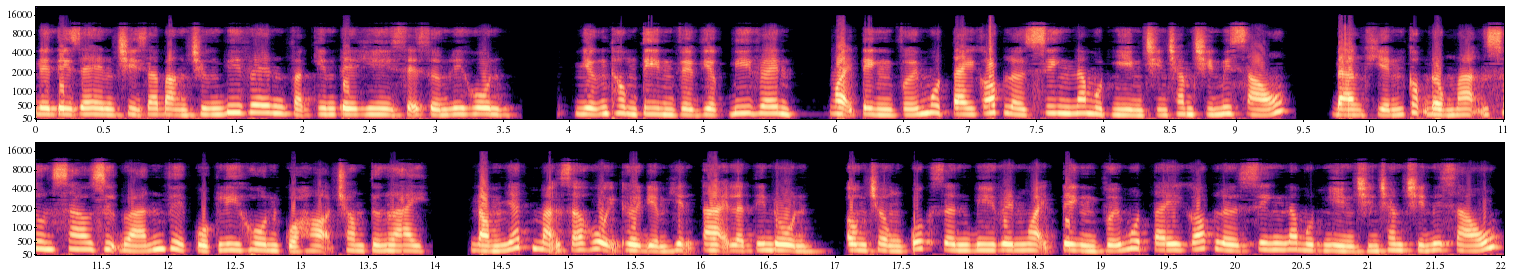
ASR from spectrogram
Netizen chỉ ra bằng chứng Biven và Kim Tae-hee sẽ sớm ly hôn. Những thông tin về việc Biven ngoại tình với một tay góp lờ sinh năm 1996 đang khiến cộng đồng mạng xôn xao dự đoán về cuộc ly hôn của họ trong tương lai. Nóng nhất mạng xã hội thời điểm hiện tại là tin đồn, ông chồng quốc dân Biven ngoại tình với một tay góp lờ sinh năm 1996.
